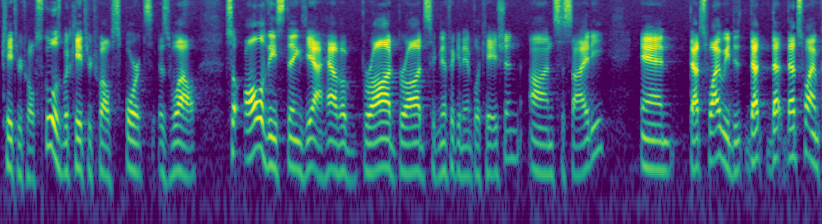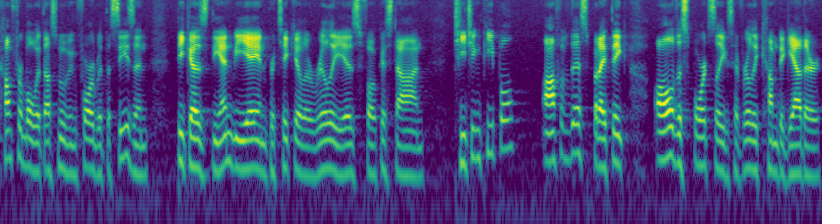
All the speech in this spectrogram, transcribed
K through 12 schools, but K through 12 sports as well. So all of these things, yeah, have a broad, broad, significant implication on society, and that's why we did, that, that that's why I'm comfortable with us moving forward with the season because the NBA in particular really is focused on teaching people off of this. But I think all the sports leagues have really come together.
